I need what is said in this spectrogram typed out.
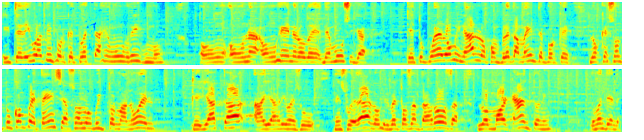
Y te digo a ti porque tú estás en un ritmo o un, o una- o un género de, de música que tú puedes dominarlo completamente porque los que son tu competencia son los Víctor Manuel, que ya está ahí arriba en su, en su edad, los Gilberto Santa Rosa, los Mark Anthony. ¿Tú me entiendes?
